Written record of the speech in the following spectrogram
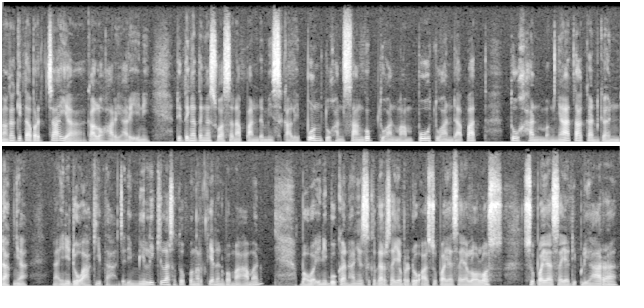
Maka kita percaya kalau hari-hari ini di tengah-tengah suasana pandemi sekalipun Tuhan sanggup, Tuhan mampu, Tuhan dapat, Tuhan menyatakan kehendaknya. Nah ini doa kita Jadi milikilah satu pengertian dan pemahaman Bahwa ini bukan hanya sekedar saya berdoa supaya saya lolos Supaya saya dipelihara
